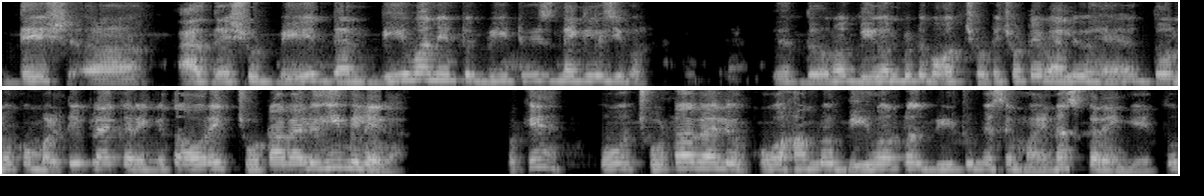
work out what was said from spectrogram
they uh, as they should be, then B1 into B2 is negligible. ये दोनों B1 B2 बहुत छोटे छोटे वैल्यू है दोनों को मल्टीप्लाई करेंगे तो और एक छोटा वैल्यू ही मिलेगा। ओके तो छोटा वैल्यू को हम लोग B1 प्लस B2 में से माइनस करेंगे तो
